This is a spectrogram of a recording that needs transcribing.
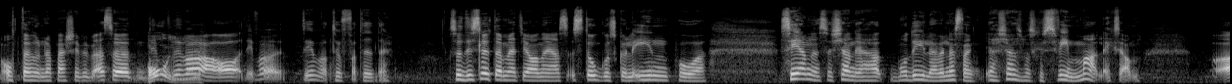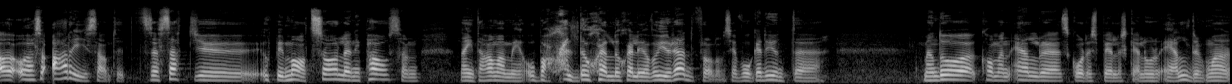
800 personer. Alltså, det, det, var, ja, det, var, det var tuffa tider. Så det slutade med att jag när jag stod och skulle in på scenen så kände jag att mådde illa. Jag, nästan, jag kände som att jag skulle svimma liksom. Och och jag var så arg samtidigt. Så jag satt ju uppe i matsalen i pausen när inte han var med och bara skällde och skällde och skällde. Jag var ju rädd för honom så jag vågade ju inte. Men då kom en äldre skådespelerska, eller äldre, hon var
